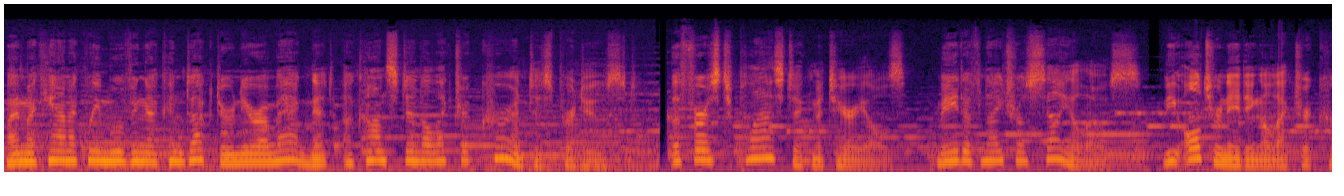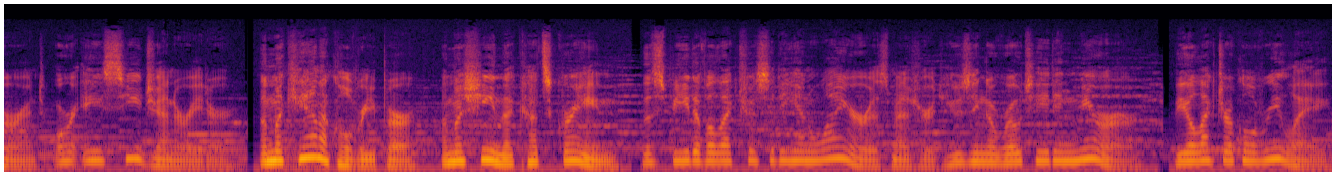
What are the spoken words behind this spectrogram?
By mechanically moving a conductor near a magnet, a constant electric current is produced. The first plastic materials, made of nitrocellulose. The alternating electric current, or AC generator. A mechanical reaper, a machine that cuts grain. The speed of electricity in wire is measured using a rotating mirror. The electrical relay,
